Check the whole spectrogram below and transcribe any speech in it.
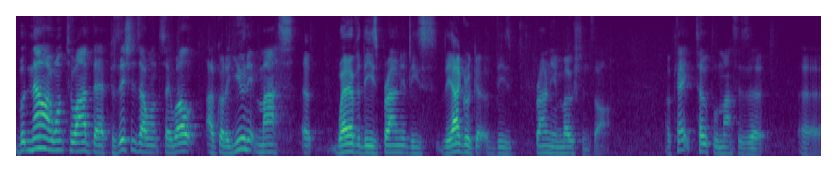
But now I want to add their positions. I want to say, well, I've got a unit mass at wherever these Brownian, these, the aggregate of these Brownian motions are. Okay, total mass is a, a,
